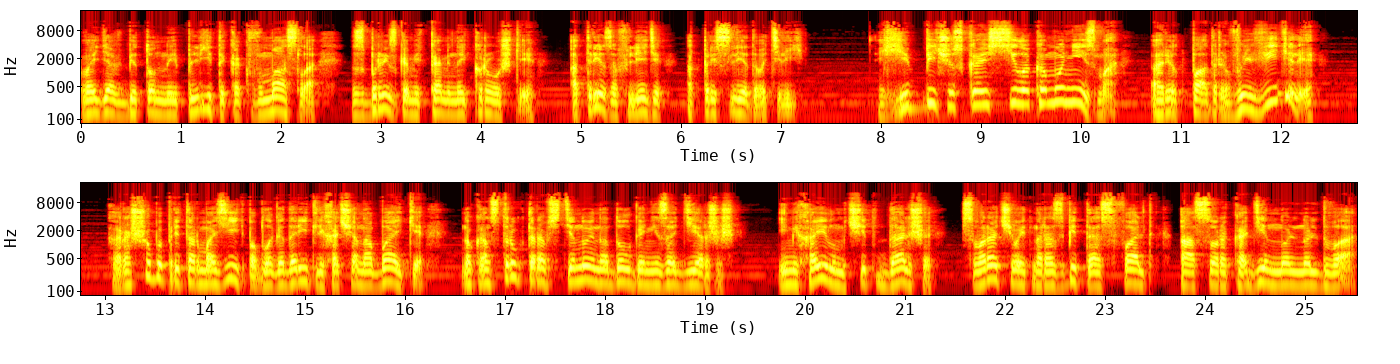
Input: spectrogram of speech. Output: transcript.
войдя в бетонные плиты, как в масло, с брызгами каменной крошки, отрезав леди от преследователей. «Ебическая сила коммунизма!» – орет Падре. «Вы видели?» Хорошо бы притормозить, поблагодарить лихача на байке, но конструкторов стеной надолго не задержишь. И Михаил мчит дальше, сворачивает на разбитый асфальт А41002.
